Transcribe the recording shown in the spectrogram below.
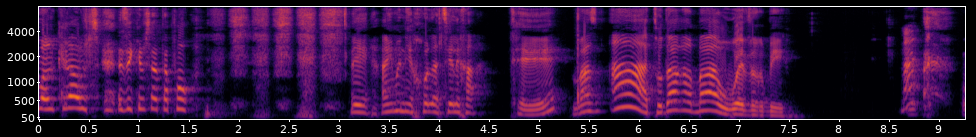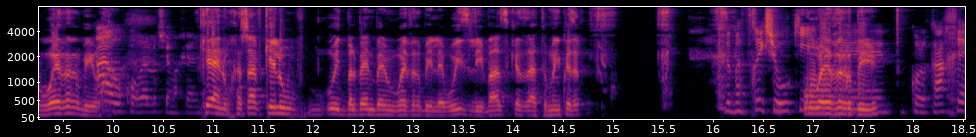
מר קראוץ' איזה כיף שאתה פה. אה, האם אני יכול להציע לך תה? ואז אה תודה רבה ווות'רבי. מה? ווות'רבי. אה הוא קורא לו שם אחר. כן הוא חשב כאילו הוא התבלבל בין ווות'רבי לוויזלי ואז כזה אתם רואים כזה זה מצחיק שהוא כאילו. אה, כל כך אה,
